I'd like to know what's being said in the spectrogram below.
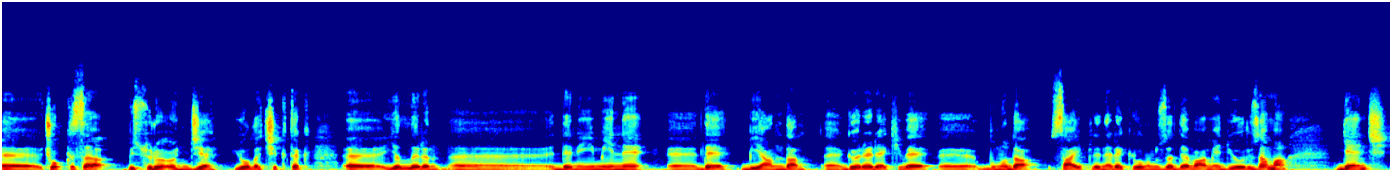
e, çok kısa bir süre önce yola çıktık. E, yılların e, deneyimini e, de bir yandan e, görerek ve e, bunu da sahiplenerek yolumuza devam ediyoruz ama genç,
